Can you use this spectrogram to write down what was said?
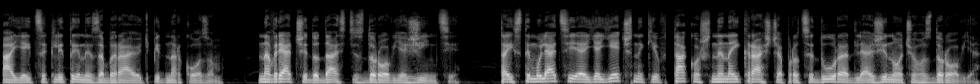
а яйцеклітини забирають під наркозом, навряд чи додасть здоров'я жінці. Та й стимуляція яєчників також не найкраща процедура для жіночого здоров'я.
